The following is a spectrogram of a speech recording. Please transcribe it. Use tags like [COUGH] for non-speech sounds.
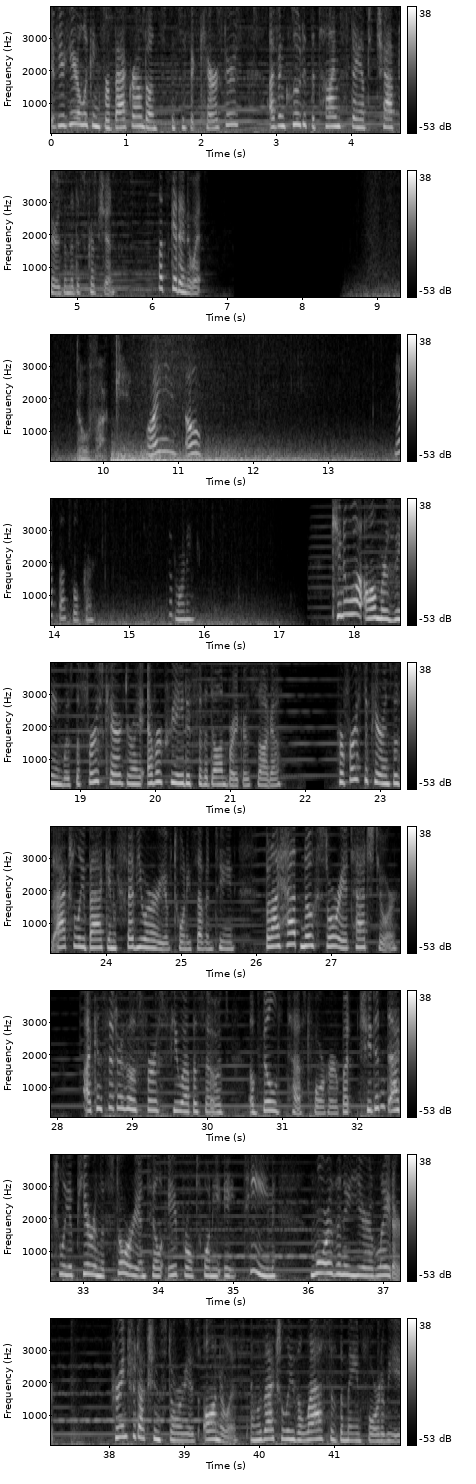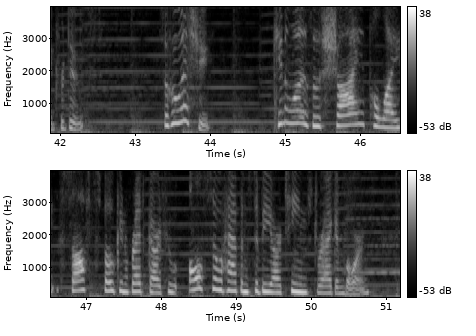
If you're here looking for background on specific characters, I've included the time-stamped chapters in the description. Let's get into it. Dovahkiin. Why? Oh. Yep, that's Volker. Good morning. Kinoa Almerzine was the first character I ever created for the Dawnbreakers saga. Her first appearance was actually back in February of 2017, but I had no story attached to her. I consider those first few episodes a build test for her, but she didn't actually appear in the story until April 2018, more than a year later. Her introduction story is honorless, and was actually the last of the main four to be introduced. So who is she? Kinoa is a shy, polite, soft-spoken Redguard who also happens to be our team's Dragonborn.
